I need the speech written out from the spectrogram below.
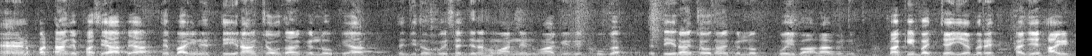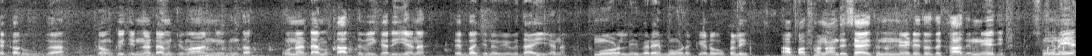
ਐਨ ਪੱਟਾਂ 'ਚ ਫਸਿਆ ਪਿਆ ਤੇ ਬਾਈ ਨੇ 13 14 ਕਿਲੋ ਕਿਹਾ ਤੇ ਜਦੋਂ ਕੋਈ ਸੱਜਣ ਹਵਾਨੇ ਨੂੰ ਆ ਕੇ ਵੇਖੂਗਾ ਤੇ 13 14 ਕਿਲੋ ਕੋਈ ਬਾਲਾ ਵੀ ਨਹੀਂ। ਬਾਕੀ ਬੱਚਾ ਹੀ ਆ ਵੀਰੇ, ਹਜੇ ਹਾਈਟ ਕਰੂਗਾ। ਕਿਉਂਕਿ ਜਿੰਨਾ ਟਾਈਮ ਜਵਾਨ ਨਹੀਂ ਹੁੰਦਾ ਉਹਨਾਂ ਟਾਈਮ ਕੱਦ ਵੀ ਕਰੀ ਜਾਣਾ ਤੇ ਵਜਨ ਵੀ ਵਧਾਈ ਜਾਣਾ। ਮੋੜ ਲਈ ਵੀਰੇ ਮੋੜ ਕੇ ਰੋਕ ਲਈ। ਆਪਾਂ ਥਣਾ ਦੇ ਸਾਈਜ਼ ਤੁਹਾਨੂੰ ਨੇੜੇ ਤੋਂ ਦਿਖਾ ਦਿੰਨੇ ਆ ਜੀ। ਸੋਹਣੇ ਆ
